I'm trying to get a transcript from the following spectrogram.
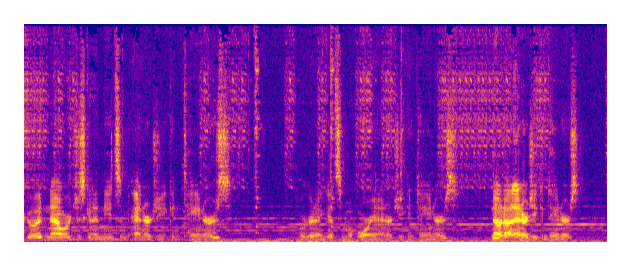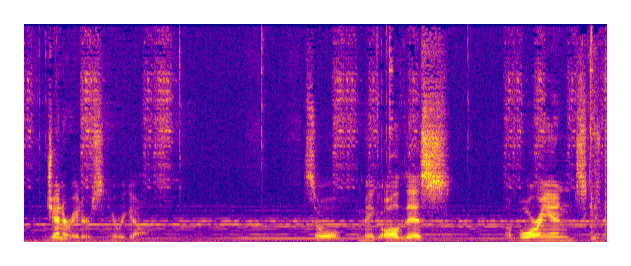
good. Now we're just going to need some energy containers. We're going to get some Avorion energy containers. No, not energy containers. Generators. Here we go. So we'll make all this Avorion, excuse me,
